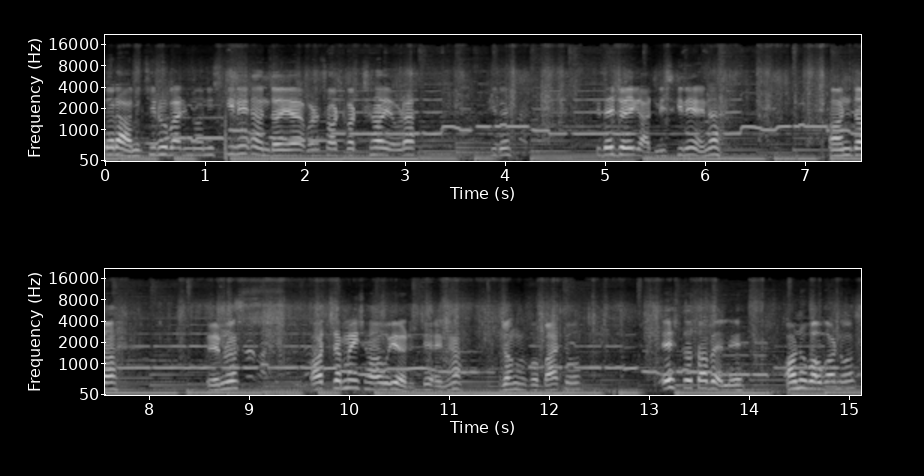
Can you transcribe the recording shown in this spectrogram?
तर हामी सिरुबारी ननिस्किने अन्त यहाँबाट सर्टकट छ एउटा। सिधै सिधै जोइ घाट निस्किने होइन। अन्त हेर्नुहोस् अचम्मै छ उयोहरू चाहिँ होइन। जङ्गलको बाटो। यस्तो तपाईँहरूले अनुभव गर्नुहोस्।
